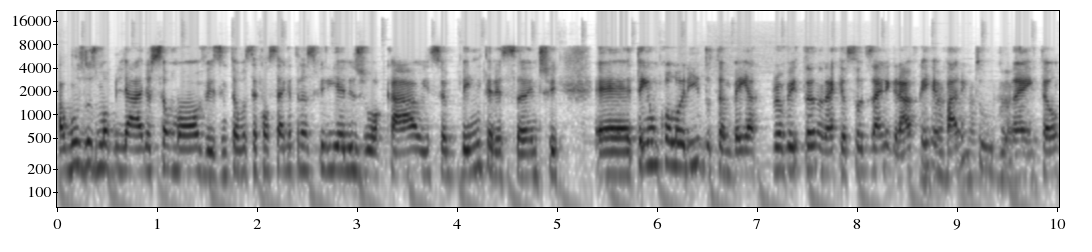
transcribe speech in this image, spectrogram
Alguns dos mobiliários são móveis, então você consegue transferir eles de local, isso é bem interessante. É, tem um colorido também, aproveitando né, que eu sou design gráfico e reparo em tudo, né? Então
